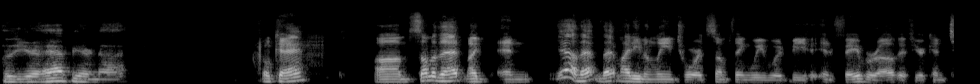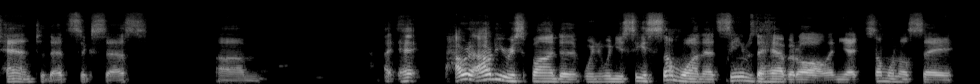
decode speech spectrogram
whether you're happy or not. Okay. Um, some of that might, and yeah, that that might even lean towards something we would be in favor of. If you're content, that's success. Um, I, how how do you respond to when when you see someone that seems to have it all, and yet someone will say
